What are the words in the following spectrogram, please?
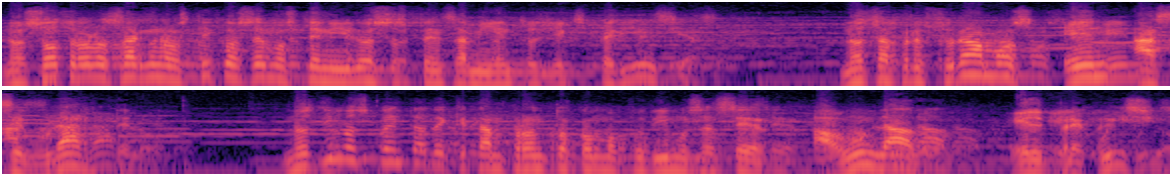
nosotros los agnósticos hemos tenido esos pensamientos y experiencias. Nos apresuramos en asegurártelo. Nos dimos cuenta de que tan pronto como pudimos hacer, a un lado, el prejuicio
